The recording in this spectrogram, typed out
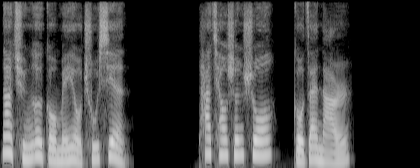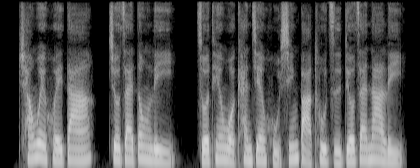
那群恶狗没有出现。他悄声说：“狗在哪儿？”长尾回答：“就在洞里。昨天我看见虎星把兔子丢在那里。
